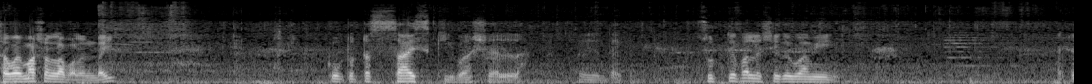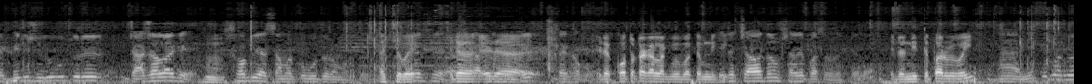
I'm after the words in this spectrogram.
সবাই মাশাল্লাহ বলেন ভাই। কবুতরটার সাইজ কি মাশা আল্লাহ এই যে দেখেন ছুটতে পারলে সে করব আমি একটা বিদেশি কবুতরের যা যা লাগে। সবই আছে আমার কবুতরের মধ্যে। আচ্ছা ভাই, এটা- এটা- দেখাবো। এটা কত টাকা লাগবে বা কেমনি এটা চাওয়া দাম সাড়ে পাঁচ হাজার টাকা। এটা নিতে পারবে ভাই? হ্যাঁ নিতে পারবে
